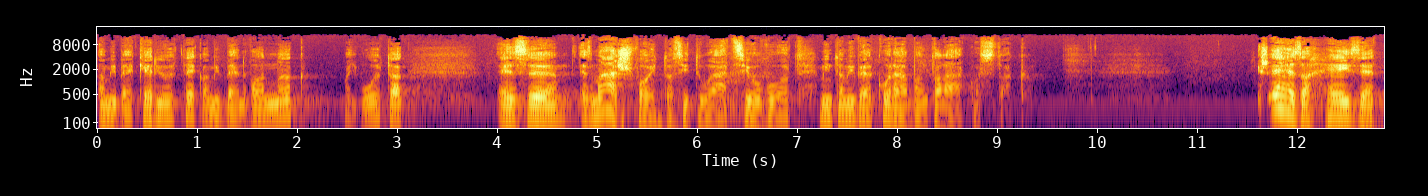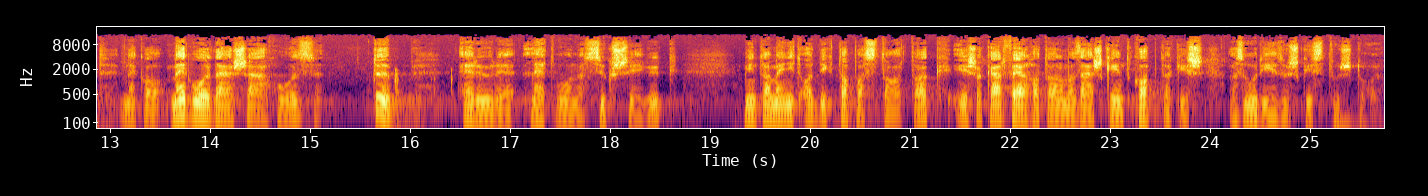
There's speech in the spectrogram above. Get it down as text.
amiben kerültek, amiben vannak, vagy voltak, ez, ez másfajta szituáció volt, mint amivel korábban találkoztak. És ehhez a helyzetnek a megoldásához több erőre lett volna szükségük, mint amennyit addig tapasztaltak, és akár felhatalmazásként kaptak is az Úr Jézus Krisztustól.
